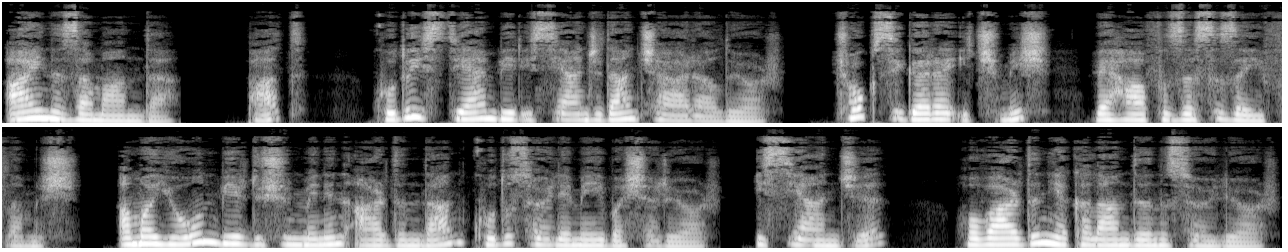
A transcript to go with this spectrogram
aynı zamanda Pat, kodu isteyen bir isyancıdan çağrı alıyor. Çok sigara içmiş ve hafızası zayıflamış. Ama yoğun bir düşünmenin ardından kodu söylemeyi başarıyor. İsyancı, Howard'ın yakalandığını söylüyor.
